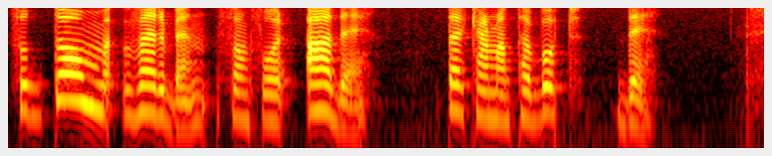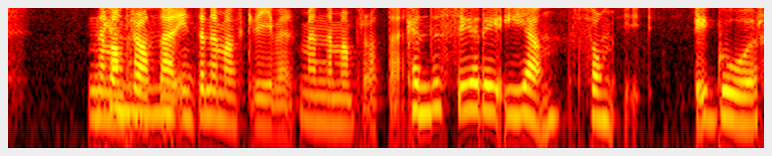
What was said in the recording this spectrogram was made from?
så de verben som får ade, där kan man ta bort det. När man Kan- pratar, inte när man skriver, men när man pratar. Kan du se det igen som igår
